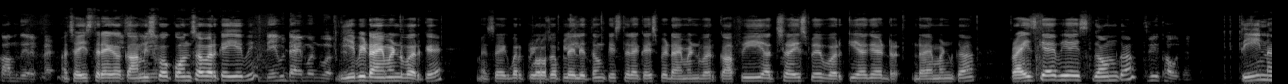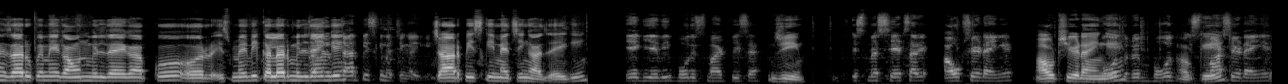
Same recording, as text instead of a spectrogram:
काम दे रखा है। अच्छा इस तरह का काम इसको कौन सा वर्क है ये भी? ये भी डायमंड वर्क ये भी डायमंड वर्क है। मैं से एक बार क्लोजअप ले लेता हूँ किस तरह का इस पे डायमंड वर्क काफ़ी अच्छा इस पे वर्क किया गया डायमंड का। प्राइस क्या है भैया इस गाउन का? थ्री थाउज़ेंड तीन हज़ार रूपए में गाउन मिल जाएगा आपको और इसमें भी कलर मिल जाएँगे। चार पीस की मैचिंग आएगी। चार पीस की मैचिंग आ जाएगी। एक ये भी बहुत स्मार्ट पीस है। जी। इसमें शेड सारे आउट शेड आएँगे। आउट शेड आएँगे। बहुत बहुत. स्मार्ट शेड आएँगे।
